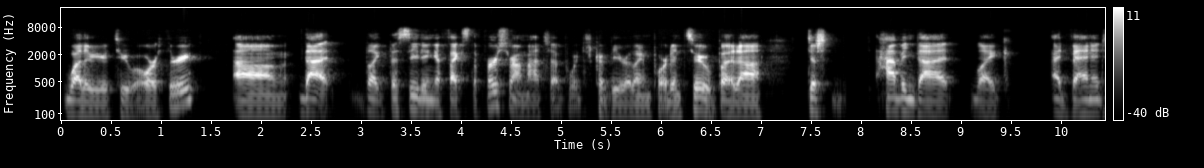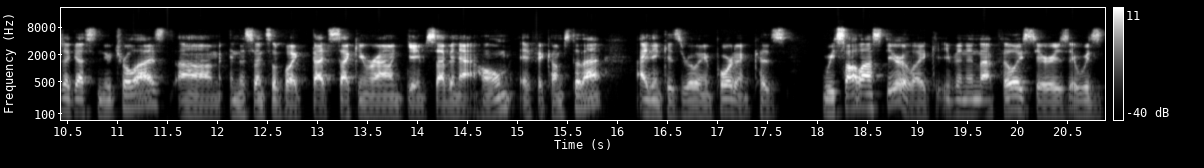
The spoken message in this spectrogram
whether you're two or three. Um, that like the seeding affects the first round matchup, which could be really important too. But uh, just having that like advantage, I guess, neutralized um, in the sense of like that second round game seven at home, if it comes to that, I think is really important because we saw last year, like even in that Philly series, it was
